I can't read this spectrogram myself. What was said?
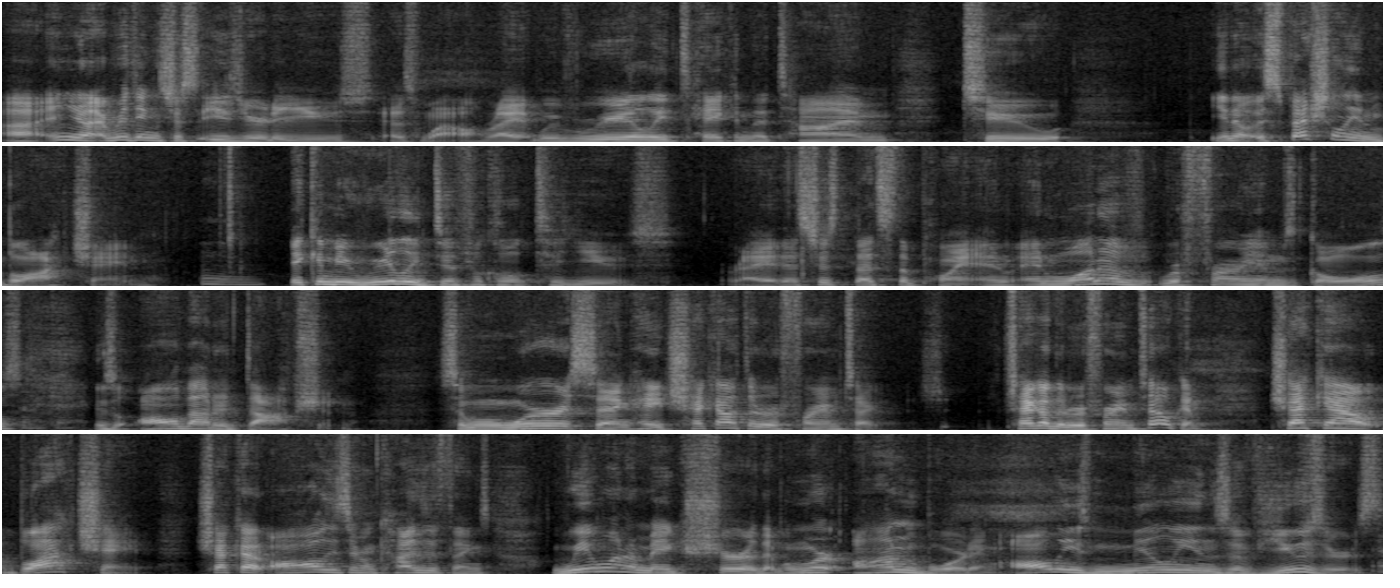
uh, and you know everything's just easier to use as well, right? We've really taken the time to, you know, especially in blockchain, it can be really difficult to use, right? That's just that's the point. And and one of Refereum's goals is all about adoption. So when we're saying, hey, check out the Refereum tech, check out the Refereum token, check out blockchain, check out all these different kinds of things, we want to make sure that when we're onboarding all these millions of users,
